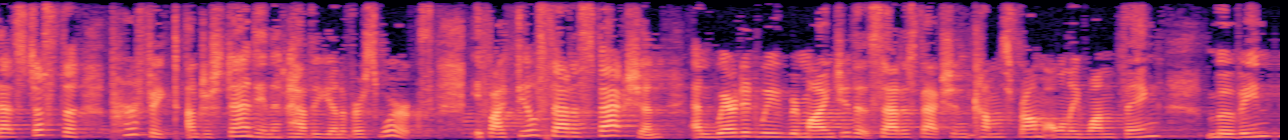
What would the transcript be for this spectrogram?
that's just the perfect understanding of how the universe works. If I feel satisfaction and where did we remind you that satisfaction comes from? Only one thing moving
